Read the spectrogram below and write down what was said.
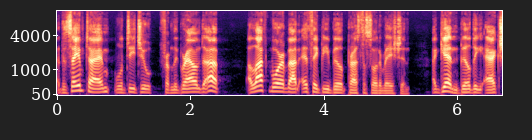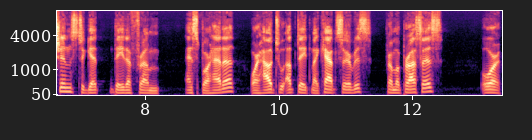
At the same time, we'll teach you from the ground up a lot more about SAP Build Process Automation again, building actions to get data from S/4HANA or how to update my CAP service from a process, or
